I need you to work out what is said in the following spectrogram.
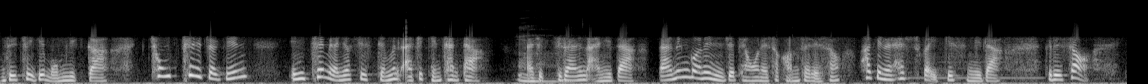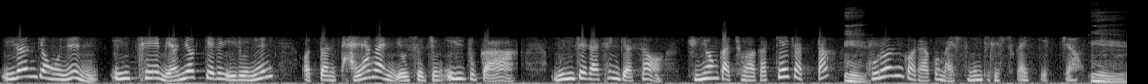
도대체 이게 뭡니까? 총체적인 인체 면역 시스템은 아직 괜찮다. 아직 음. 질환은 아니다 라는 거는 이제 병원에서 검사를 해서 확인을 할 수가 있겠습니다. 그래서 이런 경우는 인체 면역계를 이루는 어떤 다양한 요소 중 일부가 문제가 생겨서 균형과 조화가 깨졌다 예. 그런 거라고 말씀을 드릴 수가 있겠죠. 예.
